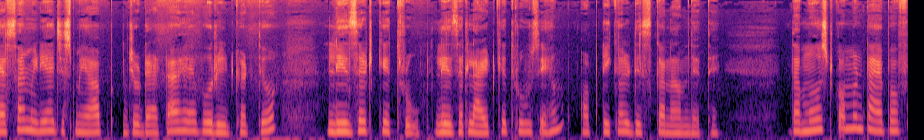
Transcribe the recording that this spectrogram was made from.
ऐसा मीडिया जिसमें आप जो डाटा है वो रीड करते हो लेज़र के थ्रू लेज़र लाइट के थ्रू उसे हम ऑप्टिकल डिस्क का नाम देते हैं। The most common type of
